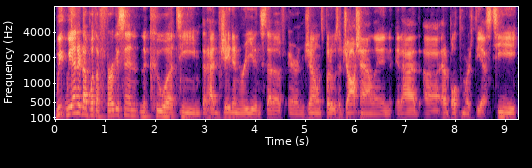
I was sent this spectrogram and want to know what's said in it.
we we ended up with a Ferguson Nacua team that had Jayden Reed instead of Aaron Jones, but it was a Josh Allen. It had uh, it had Baltimore's DST,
